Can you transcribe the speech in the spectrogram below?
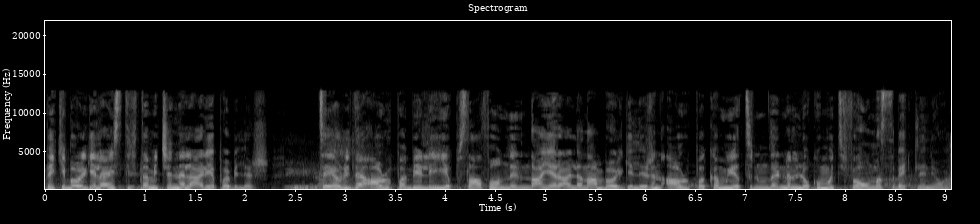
Peki bölgeler istihdam için neler yapabilir? Teoride Avrupa Birliği yapısal fonlarından yararlanan bölgelerin Avrupa kamu yatırımlarının lokomotifi olması bekleniyor.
